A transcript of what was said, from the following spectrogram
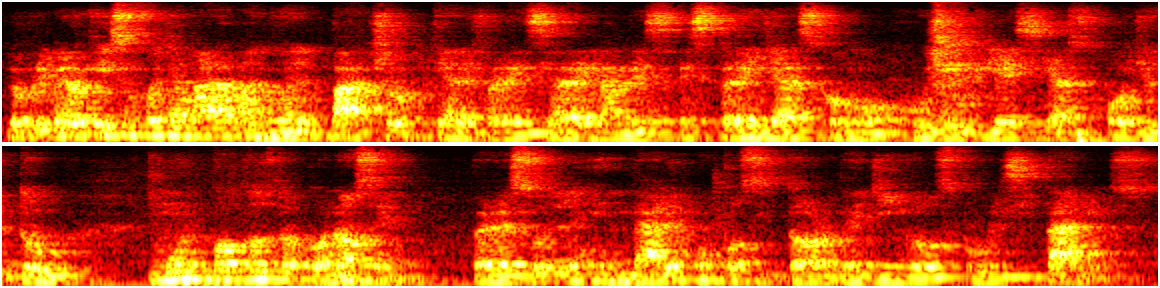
Lo primero que hizo fue llamar a Manuel Pacho, que a diferencia de grandes estrellas como Julio Iglesias o YouTube, muy pocos lo conocen, pero es un legendario compositor de jingles publicitarios.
